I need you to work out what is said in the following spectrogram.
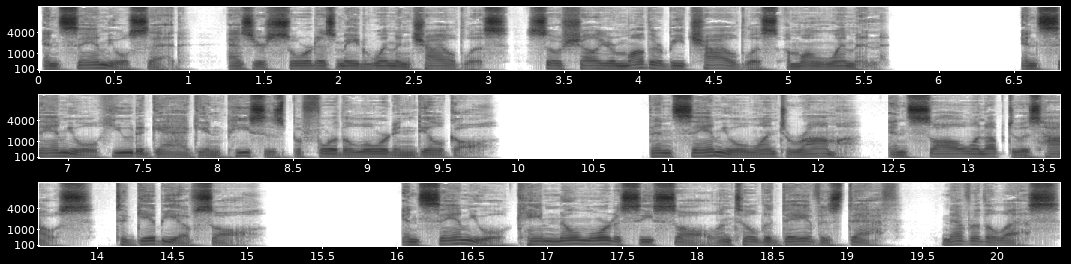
And Samuel said, As your sword has made women childless, so shall your mother be childless among women. And Samuel hewed Agag in pieces before the Lord in Gilgal. Then Samuel went to Ramah, and Saul went up to his house, to Gibeah of Saul. And Samuel came no more to see Saul until the day of his death. Nevertheless,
